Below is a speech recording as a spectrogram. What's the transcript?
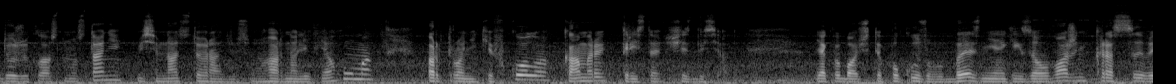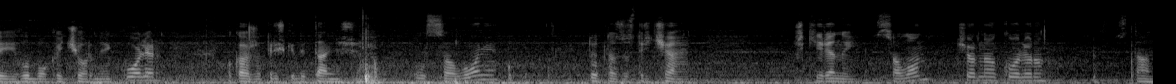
в дуже класному стані, 18 радіусу. Гарна літня гума, парктроніки в коло, камери 360. Як ви бачите, по кузову без ніяких зауважень, красивий глибокий чорний колір. Покажу трішки детальніше у салоні. Тут нас зустрічає шкіряний салон чорного кольору, стан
